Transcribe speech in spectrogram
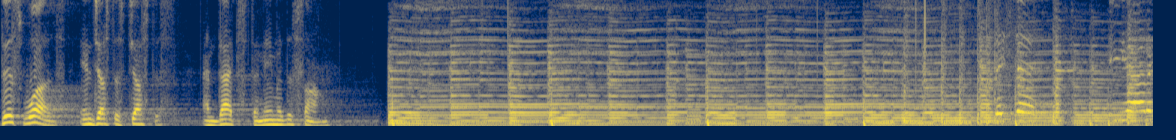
This was Injustice Justice, and that's the name of the song. They said he had a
